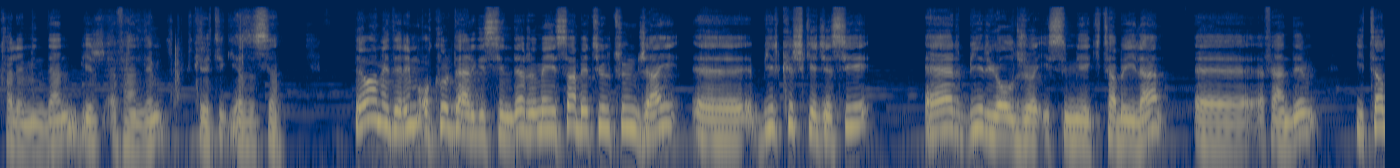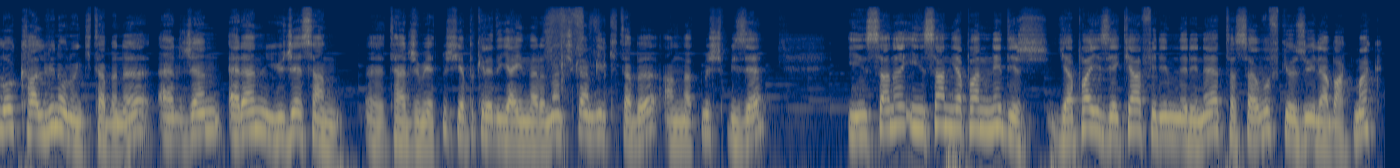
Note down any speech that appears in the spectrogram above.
kaleminden bir efendim kritik yazısı. Devam edelim Okur dergisinde Rümeysa Betül Tuncay e, Bir Kış Gecesi Eğer Bir Yolcu isimli kitabıyla e, efendim Italo Calvino'nun kitabını Ercan Eren Yücesan e, tercüme etmiş. Yapı Kredi yayınlarından çıkan bir kitabı anlatmış bize. İnsanı insan yapan nedir? Yapay zeka filmlerine tasavvuf gözüyle bakmak.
